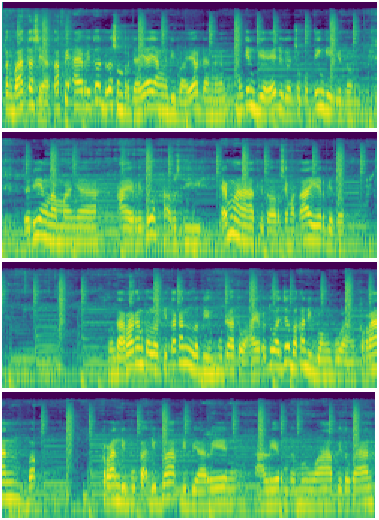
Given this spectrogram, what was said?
terbatas ya tapi air itu adalah sumber daya yang dibayar dan dengan mungkin biaya juga cukup tinggi gitu. Jadi yang namanya air itu harus dihemat gitu harus hemat air gitu sementara kan kalau kita kan lebih mudah tuh air itu aja bahkan dibuang-buang. Keran bak keran dibuka di bak dibiarin alir meluap gitu kan.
